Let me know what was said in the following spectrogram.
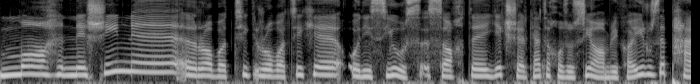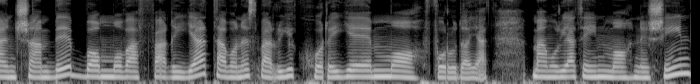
ماهنشین روباتیک روباتیک اودیسیوس ساخت یک شرکت خصوصی آمریکایی روز پنجشنبه با موفقیت توانست بر روی کره ماه فرود آید. مأموریت این ماهنشین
